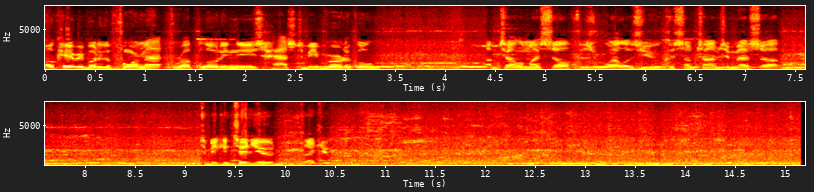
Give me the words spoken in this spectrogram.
Okay, everybody, the format for uploading these has to be vertical. I'm telling myself as well as you, because sometimes you mess up. To be continued. Thank you.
